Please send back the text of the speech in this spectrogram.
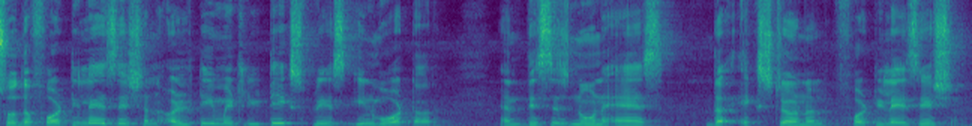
So the fertilization ultimately takes place in water and this is known as the external fertilization.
